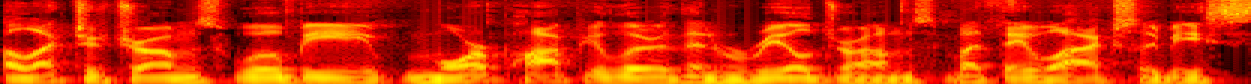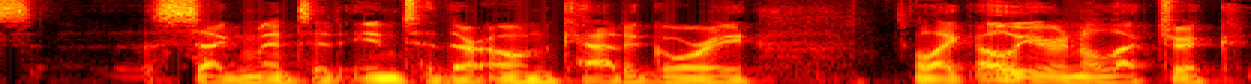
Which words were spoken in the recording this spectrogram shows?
electric drums will be more popular than real drums, but they will actually be s- segmented into their own category like, oh, you're an electric,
